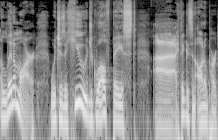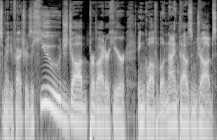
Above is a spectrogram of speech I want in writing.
Linamar, which is a huge Guelph based uh, I think it's an auto parts manufacturer. It's a huge job provider here in Guelph, about 9,000 jobs.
